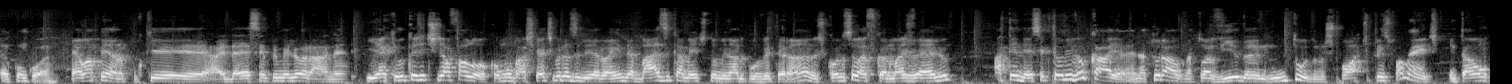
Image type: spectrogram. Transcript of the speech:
Eu concordo. É uma pena, porque a ideia é sempre melhorar, né? E é aquilo que a gente já falou, como o basquete brasileiro ainda é basicamente dominado por veteranos, quando você vai ficando mais velho, a tendência é que teu nível caia, é natural, na tua vida, em tudo, no esporte principalmente. Então,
